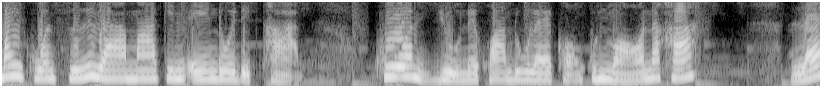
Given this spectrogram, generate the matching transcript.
ไม่ควรซื้อยามากินเองโดยเด็ดขาด ควรอยู่ในความดูแลของคุณหมอนะคะ และ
